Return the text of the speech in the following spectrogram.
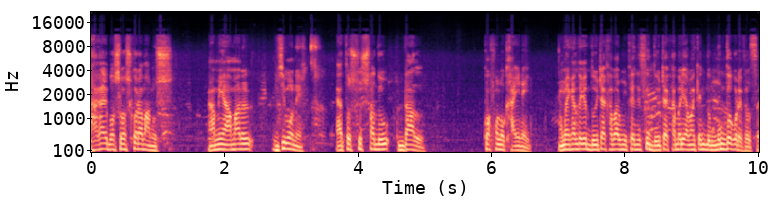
ঢাকায় বসবাস করা মানুষ। আমি আমার জীবনে এত সুস্বাদু ডাল কখনো খাই নাই। আমি এখান থেকে দুইটা খাবার মুখে দিচ্ছি দুইটা খাবারই আমাকে একদম মুগ্ধ করে ফেলছে।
